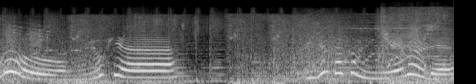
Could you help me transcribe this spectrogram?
Oğlum yuh ya. Bizim takım niye böyle?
